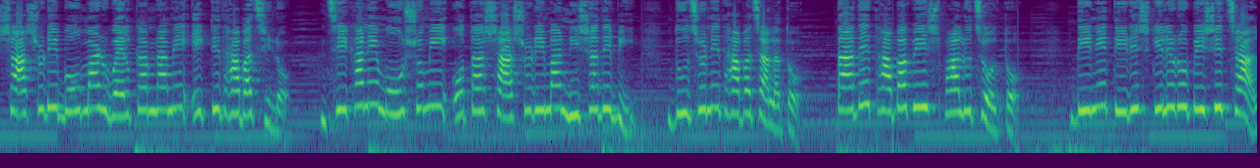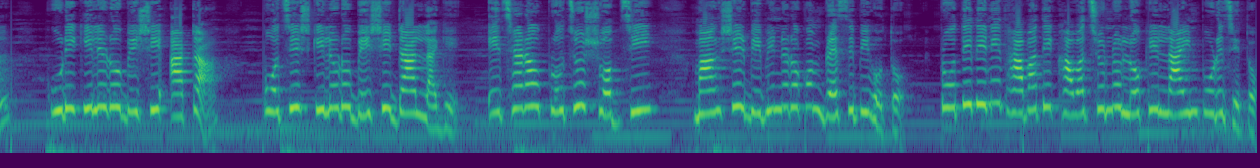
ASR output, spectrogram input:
শাশুড়ি বৌমার ওয়েলকাম নামে একটি ধাবা ছিল। যেখানে মৌসুমী ও তার শাশুড়ি মা নিশা দেবী দুজনে ধাবা চালাতো। তাদের ধাবা বেশ ভালো চলতো। দিনে তিরিশ কিলোরও বেশি চাল কুড়ি কিলোরও বেশি আটা, পঁচিশ কিলোরও বেশি ডাল লাগে। এছাড়াও প্রচুর সবজি, মাংসের বিভিন্ন রকম রেসিপি হতো। প্রতিদিনই ধাবাতে খাওয়ার জন্য লোকের লাইন পড়ে যেত।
